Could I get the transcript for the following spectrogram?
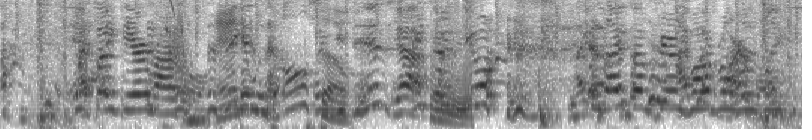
I thought pure marble. And it was also. You did? Yeah. I chose yours. Because I thought pure marble was like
